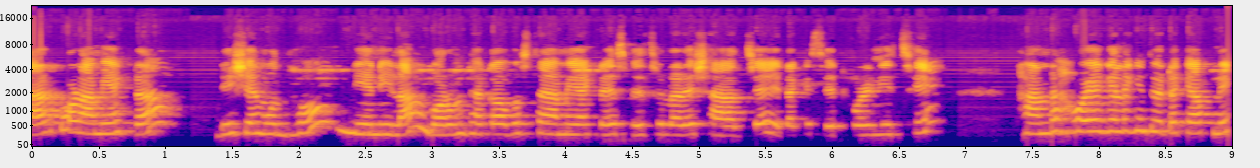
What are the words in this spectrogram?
তারপর আমি একটা ডিশের মধ্যেও নিয়ে নিলাম। গরম থাকা অবস্থায় আমি একটা স্পেচুলারের সাহায্যে এটাকে সেট করে নিচ্ছি। ঠান্ডা হয়ে গেলে কিন্তু এটাকে আপনি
